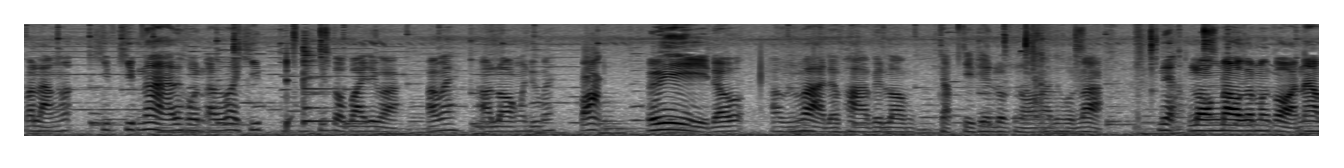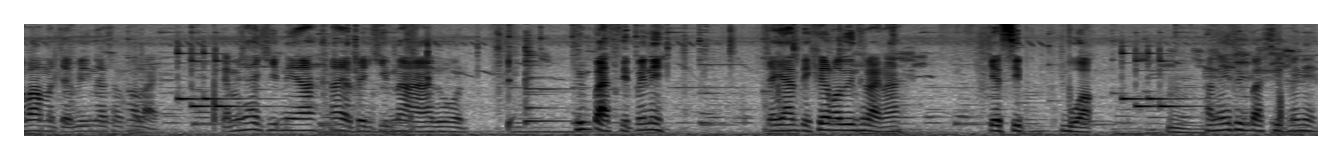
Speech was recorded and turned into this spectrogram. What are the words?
วันหลังอะคลิปคลิปหน้าทุกคนเอาไว้คลิปคลิปต่อไปดีกว่าเอาไหมเอาลองมาดูไหมปังเฮ้ยเดี๋ยวเอาเป็นว่าเดี๋ยวพาไปลองจับ GPS รถน้องนะทุกคนว่าเนี่ยลองเดากันมาก่อนนะว่ามันจะวิ่งได้สักเท่าไหร่ แต่ไม่ใช่คลิปนี้นะน่าจะเป็นคลิปหน้านะทุกคนถึง 80ไหมนี่จักรยานติดเครื่องเราวิ่งเท่าไหร่นะ70 บวกอืมคันนี้ถึง 80ไหมนี่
